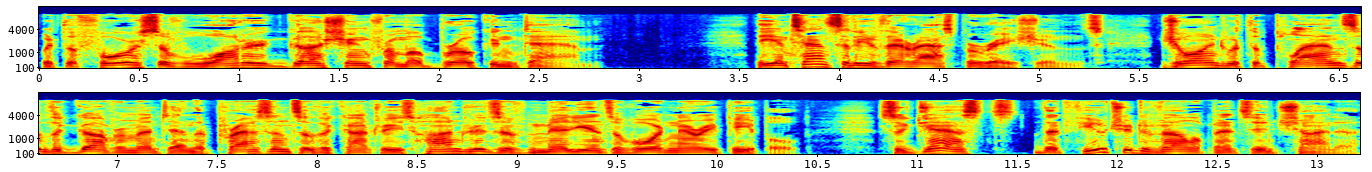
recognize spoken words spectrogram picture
with the force of water gushing from a broken dam. The intensity of their aspirations, joined with the plans of the government and the presence of the country's hundreds of millions of ordinary people, suggests that future developments in China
